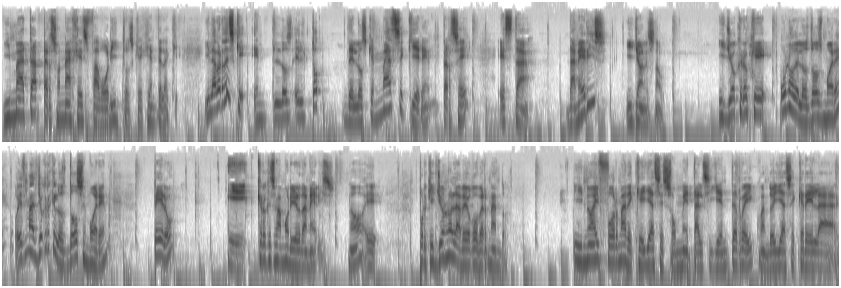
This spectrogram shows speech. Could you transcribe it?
Y mata personajes favoritos que gente la quiere. Y la verdad es que en los, el top de los que más se quieren, per se, está Daenerys y Jon Snow. Y yo creo que uno de los dos muere. O es más, yo creo que los dos se mueren. Pero eh, creo que se va a morir Daenerys, ¿no? Eh, porque yo no la veo gobernando. Y no hay forma de que ella se someta al siguiente rey cuando ella se cree la,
